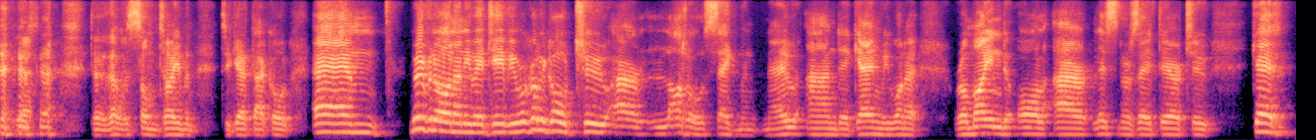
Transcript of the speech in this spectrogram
yeah. that was some timing to get that goal. Um, moving on anyway, Davey, we're going to go to our lotto segment now, and again, we want to remind all our listeners out there to get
